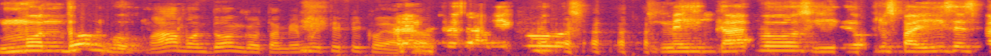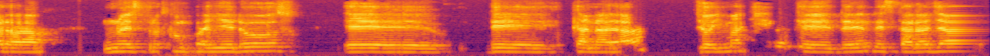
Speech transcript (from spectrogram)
Mondongo. Ah, mondongo, también muy típico de acá. Para nuestros amigos mexicanos y de otros países, para nuestros compañeros eh, de Canadá, yo imagino que deben de estar allá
